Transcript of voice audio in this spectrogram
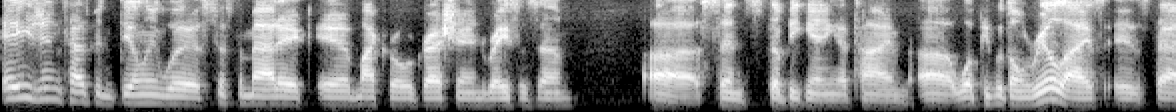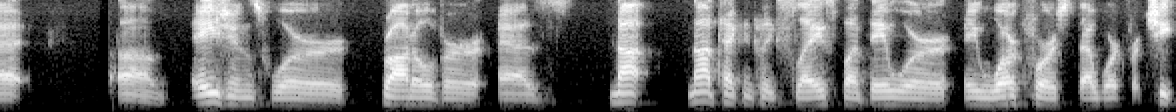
Asians has been dealing with systematic uh, microaggression, racism uh, since the beginning of time. Uh, what people don't realize is that um, Asians were brought over as not not technically slaves, but they were a workforce that worked for cheap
